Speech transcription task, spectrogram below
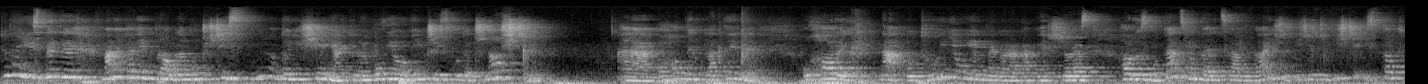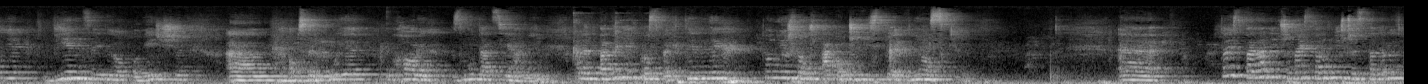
Tutaj niestety mamy pewien problem, oczywiście istnieją doniesienia, które mówią o większej skuteczności e, pochodnych platyny u chorych na utrójnie ujemnego raka piersi oraz chorych z mutacją BRCA2 i rzeczywiście istotnie więcej tych odpowiedzi się obserwuje u chorych z mutacjami, ale w badaniach prospektywnych to nie są już tak oczywiste wnioski. E, to jest badanie, proszę Państwa, również przedstawione w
